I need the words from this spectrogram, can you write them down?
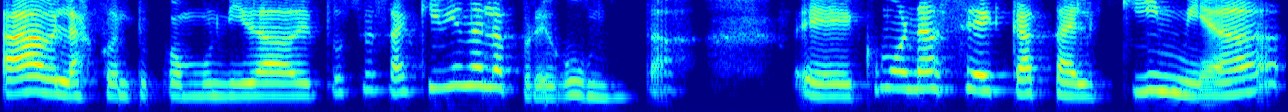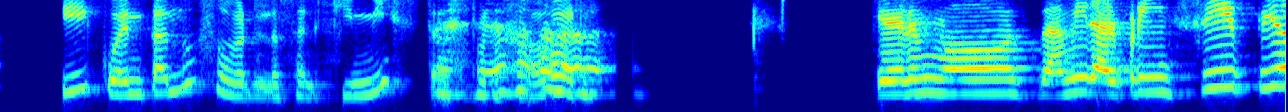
hablas con tu comunidad. Entonces, aquí viene la pregunta. Eh, cómo nace Catalquimia y cuéntanos sobre los alquimistas, por favor. Qué hermosa. Mira, al principio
